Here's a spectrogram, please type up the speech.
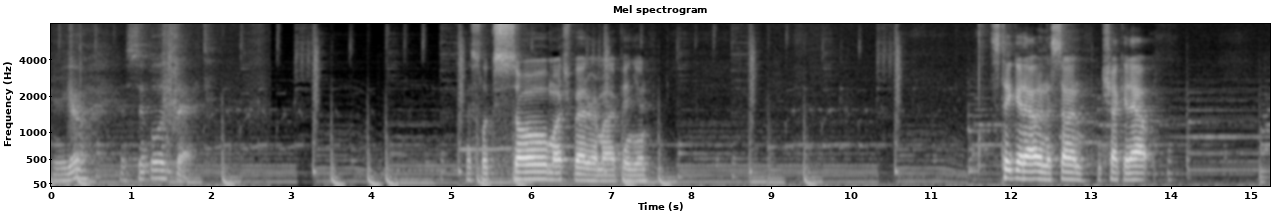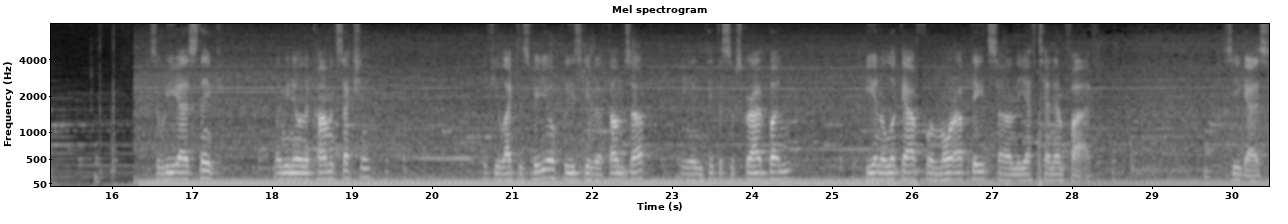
There you go, as simple as that. This looks so much better in my opinion. Let's take it out in the sun and check it out. So what do you guys think? Let me know in the comment section. If you like this video, please give it a thumbs up and hit the subscribe button. Be on the lookout for more updates on the F10 M5. See you guys.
